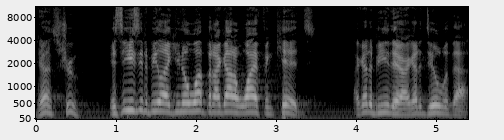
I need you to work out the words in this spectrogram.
yeah, it's true. It's easy to be like, you know what, but I got a wife and kids. I got to be there. I got to deal with that.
